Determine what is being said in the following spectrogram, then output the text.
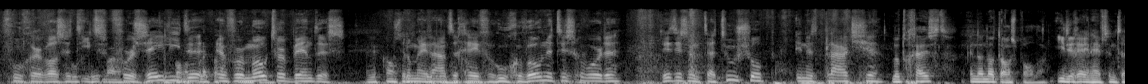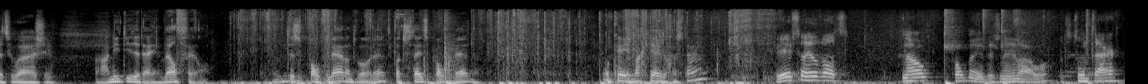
Vroeger was het iets voor zeelieden en voor motorbendes. En om even aan te geven hoe gewoon het is geworden. Dit is een tattoo-shop in het plaatsje. Luttergeest in de Noordoostpolder. Iedereen heeft een tatoeage. Nou, niet iedereen, wel veel. Het is populair aan het worden, het wordt steeds populairder. Oké, okay, mag je even gaan staan? U heeft al heel wat. Nou, valt mee, dat is een hele oude. Wat stond daar?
